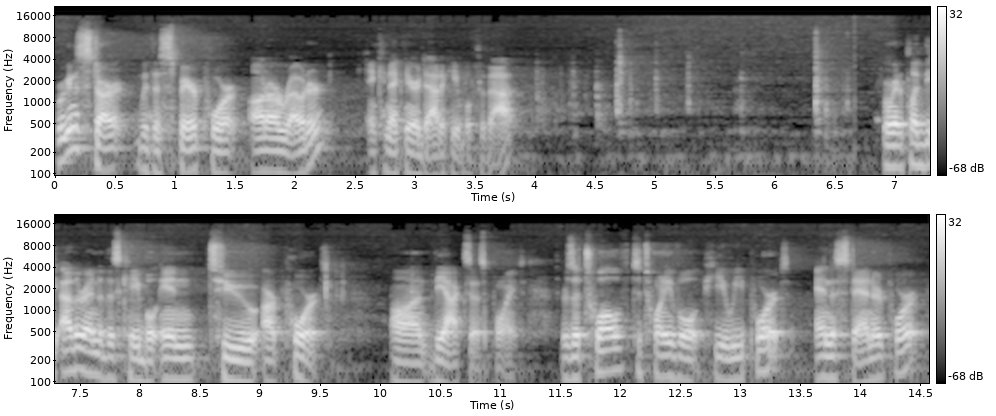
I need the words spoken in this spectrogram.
We're going to start with a spare port on our router and connecting our data cable to that. We're going to plug the other end of this cable into our port on the access point. There's a 12 to 20 volt PoE port and a standard port.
